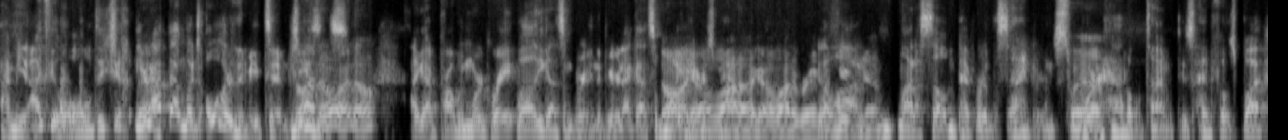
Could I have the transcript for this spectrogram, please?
I mean, I feel old. You're Yeah. not that much older than me, Tim. No, I know, I know. I got probably more gray. Well, you got some gray in the beard. I got some No, white I hairs, man. of I got a lot of gray. I got a lot of beard, a lot of salt and pepper at the sideburns. That's why I wear a Yeah. hat all the time with these headphones. But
